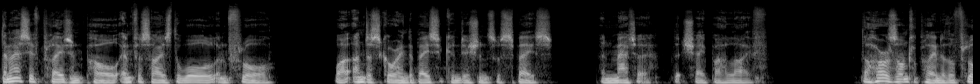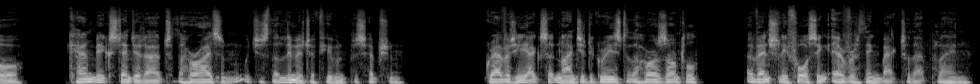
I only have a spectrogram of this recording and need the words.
The massive plate and pole emphasize the wall and floor while underscoring the basic conditions of space and matter that shape our life. The horizontal plane of the floor can be extended out to the horizon, which is the limit of human perception. Gravity acts at 90 degrees to the horizontal, eventually forcing everything back to that plane.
